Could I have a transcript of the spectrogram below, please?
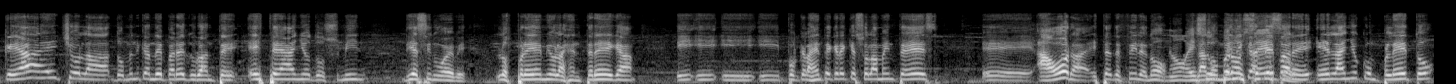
que ha hecho la Dominican de Pared durante este año 2019, los premios, las entregas, y, porque la gente cree que solamente es eh, ahora este desfile, no, no es la Dominican de Pared el año completo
